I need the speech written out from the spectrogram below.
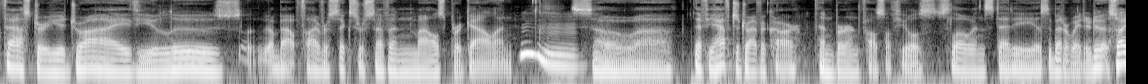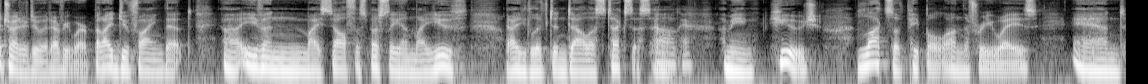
faster you drive, you lose about five or six or seven miles per gallon. Hmm. So uh, if you have to drive a car and burn fossil fuels, slow and steady is a better way to do it. So I try to do it everywhere. But I do find that uh, even myself, especially in my youth, I lived in Dallas, Texas. And, oh, okay. I mean, huge. Lots of people on the freeways. And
